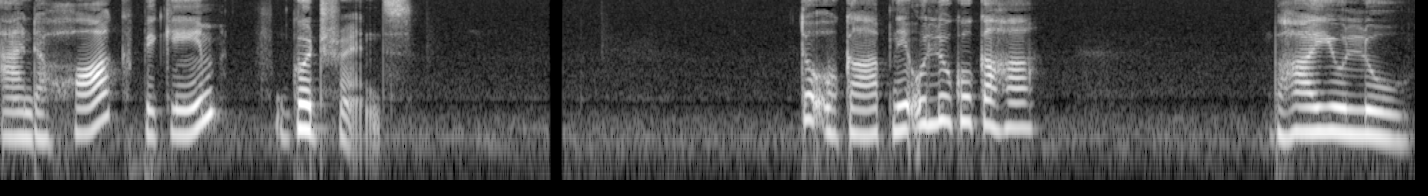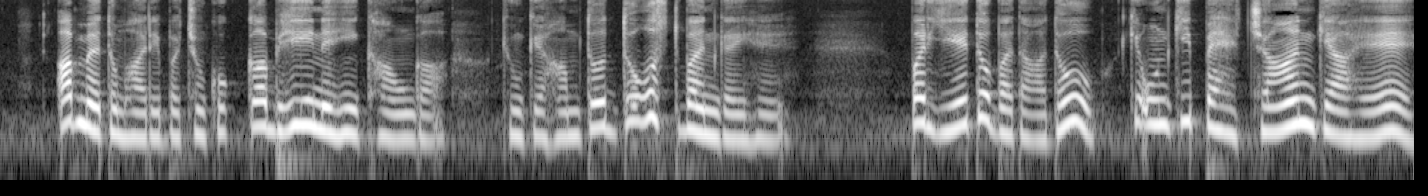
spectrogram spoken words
and a hawk became good friends تو اوکاب نے الو کو کہا، بھائی الو اب میں تمہارے بچوں کو کبھی نہیں کھاؤں گا، کیونکہ ہم تو دوست بن گئے ہیں۔ پر یہ تو بتا دو کہ ان کی پہچان کیا ہے۔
